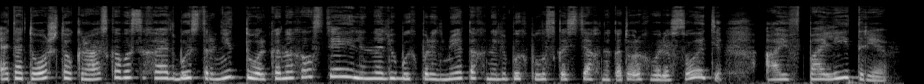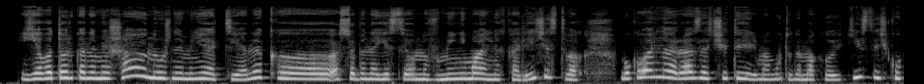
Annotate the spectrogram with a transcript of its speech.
Это то, что краска высыхает быстро не только на холсте или на любых предметах, на любых плоскостях, на которых вы рисуете, а и в палитре. Я вот только намешаю нужный мне оттенок, э, особенно если он в минимальных количествах, буквально раза четыре могу туда макнуть кисточку,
